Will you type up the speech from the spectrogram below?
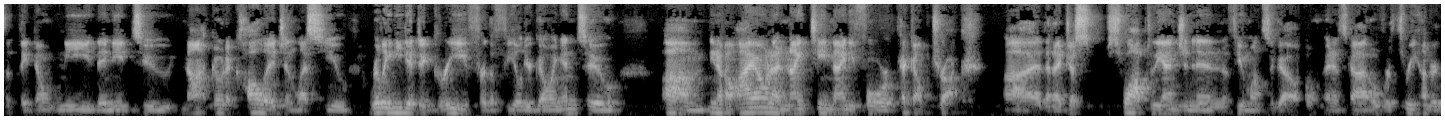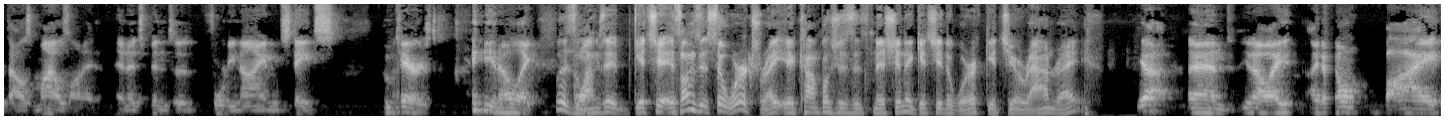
that they don't need. They need to not go to college unless you really need a degree for the field you're going into. Um, you know, I own a 1994 pickup truck uh, that I just swapped the engine in a few months ago, and it's got over 300,000 miles on it, and it's been to 49 states. Who cares? you know, like well, as long as it gets you, as long as it still works, right? It accomplishes its mission. It gets you the work, gets you around, right? Yeah, and you know, I I don't buy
